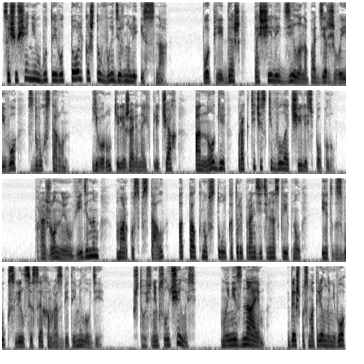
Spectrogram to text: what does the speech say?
с ощущением, будто его только что выдернули из сна. Поппи и Дэш тащили Дилана, поддерживая его с двух сторон. Его руки лежали на их плечах, а ноги практически волочились по полу. Пораженный увиденным, Маркус встал, оттолкнув стул, который пронзительно скрипнул, и этот звук слился с эхом разбитой мелодии. «Что с ним случилось?» «Мы не знаем», — Дэш посмотрел на него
